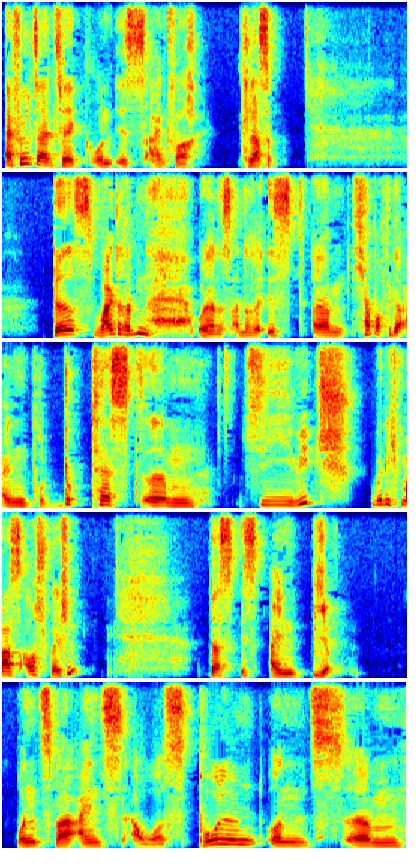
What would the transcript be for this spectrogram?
erfüllt seinen Zweck und ist einfach Klasse. Des Weiteren, oder das andere ist, ähm, ich habe auch wieder einen Produkttest. Ähm, Civic würde ich mal aussprechen. Das ist ein Bier. Und zwar eins aus Polen. Und ähm,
